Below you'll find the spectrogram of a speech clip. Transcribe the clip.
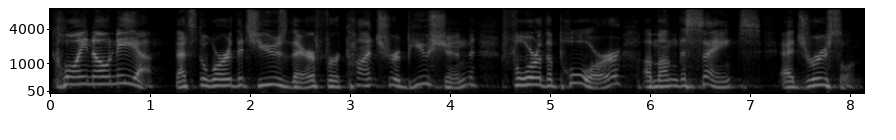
koinonia. That's the word that's used there for contribution for the poor among the saints at Jerusalem.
